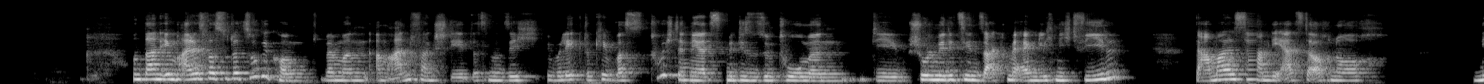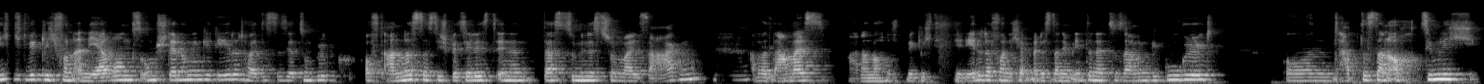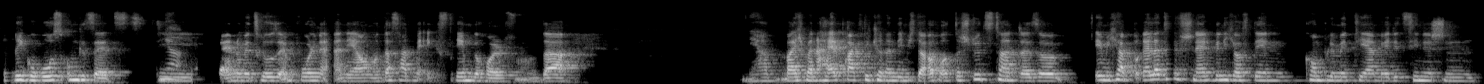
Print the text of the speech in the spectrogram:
Und dann eben alles, was so dazugekommt, wenn man am Anfang steht, dass man sich überlegt, okay, was tue ich denn jetzt mit diesen Symptomen? Die Schulmedizin sagt mir eigentlich nicht viel. Damals haben die Ärzte auch noch nicht wirklich von Ernährungsumstellungen geredet. Heute ist es ja zum Glück oft anders, dass die SpezialistInnen das zumindest schon mal sagen. Mhm. Aber damals war da noch nicht wirklich die Rede davon. Ich habe mir das dann im Internet zusammen gegoogelt und habe das dann auch ziemlich rigoros umgesetzt, die ja. Endometriose empfohlene Ernährung. Und das hat mir extrem geholfen. Und da ja, war ich bei einer Heilpraktikerin, die mich da auch unterstützt hat. Also eben, ich habe relativ schnell bin ich auf den komplementärmedizinischen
